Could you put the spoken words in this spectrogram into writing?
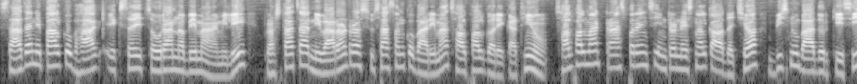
साझा नेपालको भाग एक सय चौरानब्बेमा हामीले भ्रष्टाचार निवारण र सुशासनको बारेमा छलफल गरेका थियौं। छलफलमा ट्रान्सपरेन्सी इन्टरनेसनलका अध्यक्ष विष्णु बहादुर केसी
